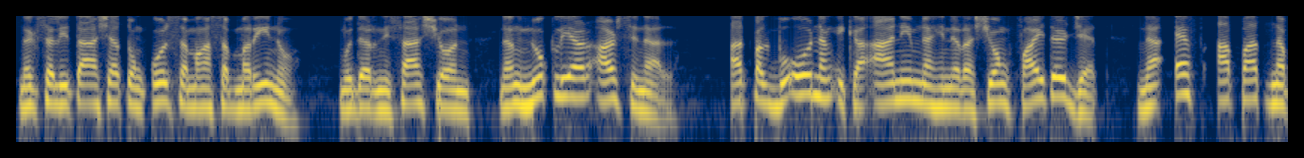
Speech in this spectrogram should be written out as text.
Nagsalita siya tungkol sa mga submarino, modernisasyon ng nuclear arsenal, at pagbuo ng ika-anim na henerasyong fighter jet na F-47.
